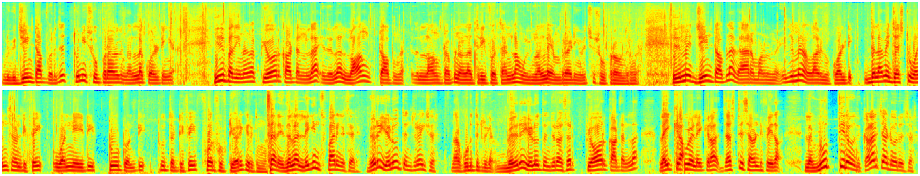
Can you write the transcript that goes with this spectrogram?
உங்களுக்கு ஜீன் டாப் வருது துணி சூப்பராக இருக்கும் நல்ல குவாலிட்டிங்க இது பார்த்தீங்கன்னா பியூர் காட்டனில் இதெல்லாம் லாங் டாப்புங்க இதில் லாங் டாப்பு நல்லா த்ரீ ஃபோர் ஹேண்டில் உங்களுக்கு நல்ல எம்ப்ராய்டிங் வச்சு சூப்பராக வந்துருங்க. இதுவுமே ஜீன் டாப்பில் வேறு மாடலுங்க இதுவுமே நல்லாயிருக்கும் குவாலிட்டி இதெல்லாமே just one seventy five one eighty two twenty two thirty five four fifty வரைக்கும் இருக்குங்க. சார் இதெல்லாம் லெகின்ஸ் பாருங்கள் சார் வெறும் எழுபத்தஞ்சு ரூபாய்க்கு சார் நான் கொடுத்துட்ருக்கேன். வெறும் எழுபத்தஞ்சு ரூபா சார் பியூர் காட்டனில் lycra lycra just seventy five தான். இல்லை நூற்றி இருபது கலர் சார்ட் வருது சார்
